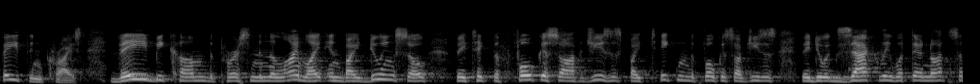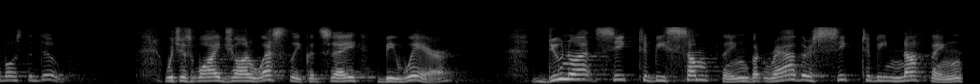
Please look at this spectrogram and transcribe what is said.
faith in Christ. They become the person in the limelight, and by doing so, they take the focus off Jesus. By taking the focus off Jesus, they do exactly what they're not supposed to do. Which is why John Wesley could say, Beware do not seek to be something, but rather seek to be nothing,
